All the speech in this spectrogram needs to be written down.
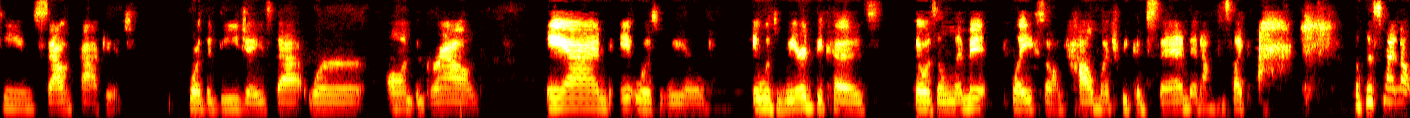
team sound package for the DJs that were on the ground. And it was weird. It was weird because there was a limit placed on how much we could send. And I'm just like, ah, but this might not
